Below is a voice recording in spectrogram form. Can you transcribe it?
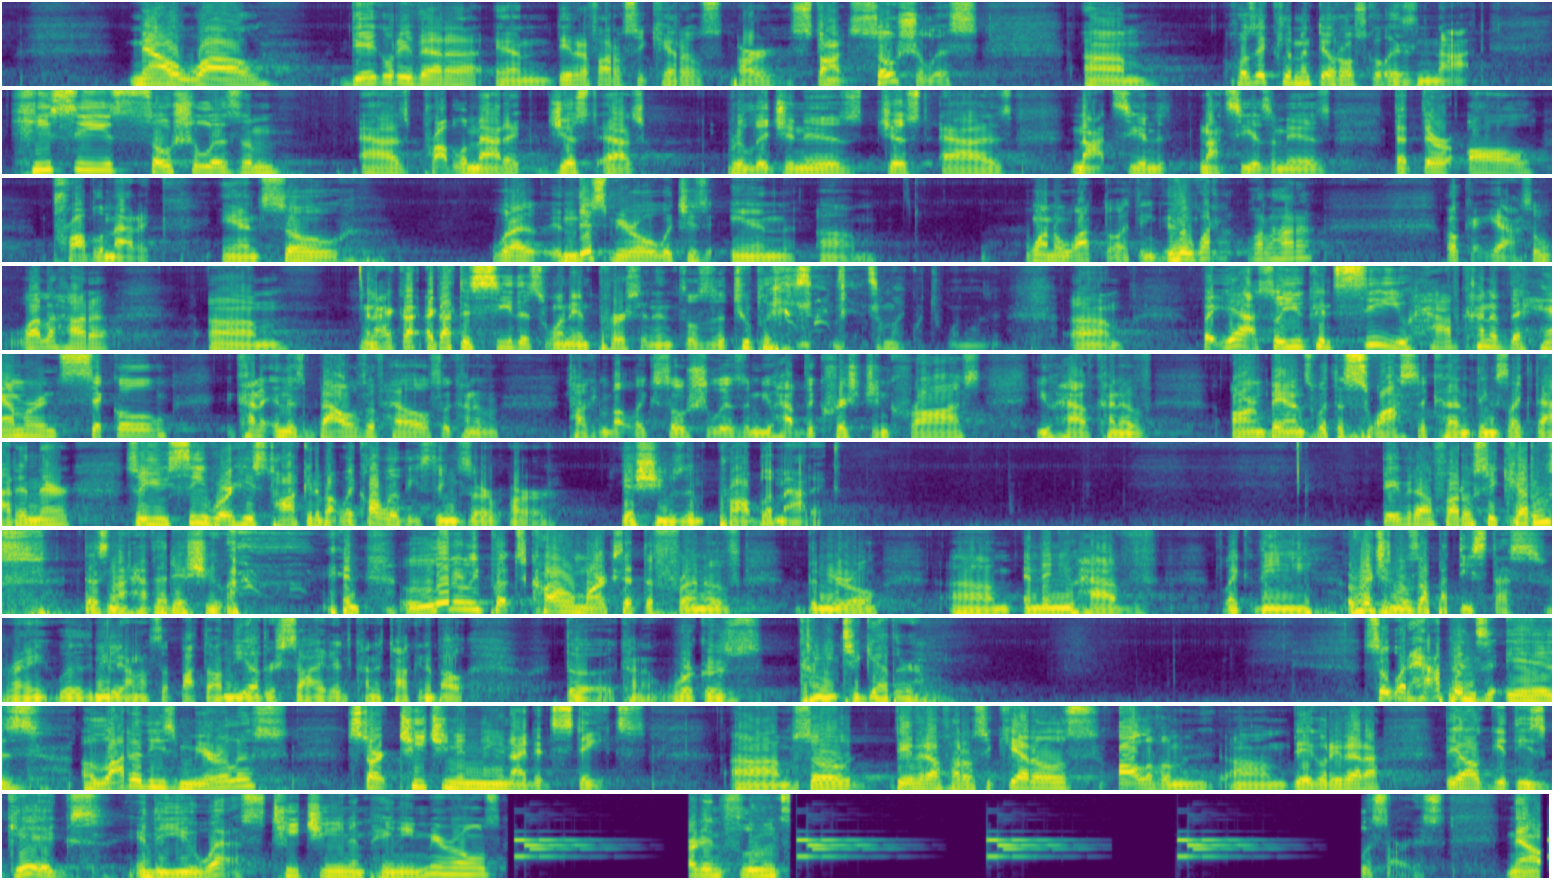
Now while diego rivera and david alfaro siqueiros are staunch socialists um, jose clemente orozco is not. He sees socialism as problematic just as religion is just as Nazi, nazism is that they're all problematic and so, what I, in this mural, which is in um, Guanajuato, I think, is it Guadalajara? Okay, yeah, so Guadalajara. Um, and I got, I got to see this one in person, and those are the two places I'm like, which one was it? Um, but yeah, so you can see you have kind of the hammer and sickle kind of in this bowels of hell, so kind of talking about like socialism. You have the Christian cross, you have kind of armbands with a swastika and things like that in there. So you see where he's talking about, like, all of these things are, are issues and problematic. David Alfaro Siqueiros does not have that issue and literally puts Karl Marx at the front of the mural. Um, and then you have like the original Zapatistas, right, with Emiliano Zapata on the other side and kind of talking about the kind of workers coming together. So what happens is a lot of these muralists start teaching in the United States. Um, so David Alfaro Siqueiros, all of them, um, Diego Rivera, they all get these gigs in the U.S. teaching and painting murals. Start influence artists. Now,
